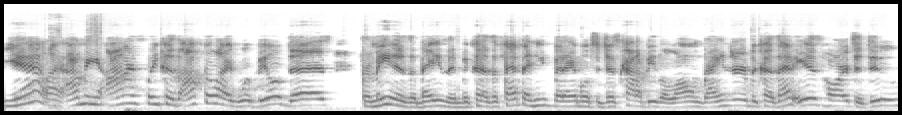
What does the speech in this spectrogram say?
Yeah, like I mean, honestly, because I feel like what Bill does for me is amazing because the fact that he's been able to just kind of be the lone ranger because that is hard to do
